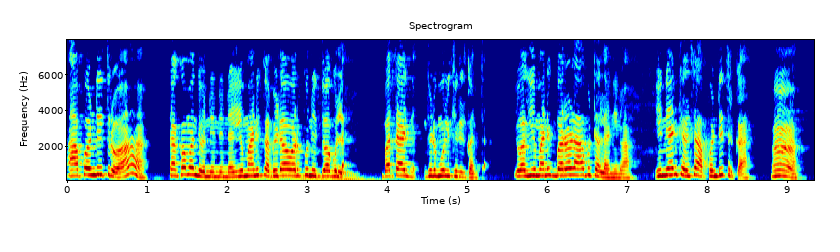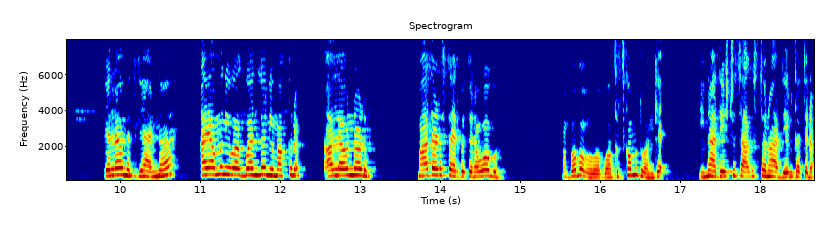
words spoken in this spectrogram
ಆ ಪಂಡಿತ್ರು ತಗೊಂಬಂದ್ರು ನಿನ್ನ ಈ ಮನೆಗೆ ಬಿಡೋವರೆಗೂ ನಿದ್ದೋಗಿಲ್ಲ ಬರ್ತಾ ಗಿಡಮೂಲಿ ಗಿಡಮೂಲಿಕೆಗಂತ ಇವಾಗ ಈ ಮನೆಗೆ ಬರೋಳ ಆಗ್ಬಿಟ್ಟಲ್ಲ ನೀನು? ಇನ್ನೇನ್ ಕೆಲಸ ಅಪ್ಪಂಡಿತ್ರಕ ಹ್ಮ್ ಎಲ್ಲವನ್ನತ್ಗೆ ಅಣ್ಣ? ಆ ಅಮ್ಮನ ಇವಾಗ ಬಂದ್ಲು ನಿಮ್ಮ ಅಕ್ಕನ. ಅಲ್ಲ ನೋಡು. ಮಾತಾಡಿಸ್ತಾ ಇರ್ಬೇಕೇನೋ ಹೋಗು. ಅಬ್ಬಬ್ಬಬ್ಬ ಕಸ್ಕೊಂಬಿಟ್ಟು ಹಂಗೆ. ಇನ್ನು ಅದೆಷ್ಟು ಸಾಗಿಸ್ತಾನೋ ಅದೇನು ಕತೆನೋ.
